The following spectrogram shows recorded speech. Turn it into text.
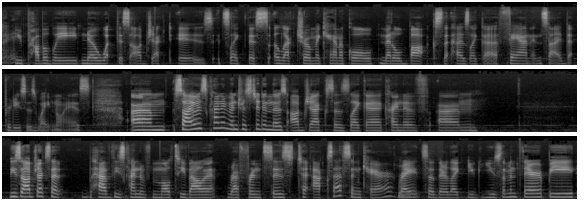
Right. you probably know what this object is. It's like this electromechanical metal box that has like a fan inside that produces white noise. Um, so I was kind of interested in those objects as like a kind of um, these objects that have these kind of multivalent references to access and care, right? So they're like you use them in therapy.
